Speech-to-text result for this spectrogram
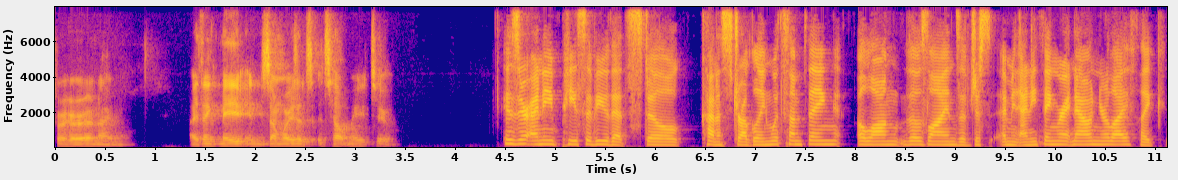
for her, and I'm, I think maybe in some ways it's, it's helped me too. Is there any piece of you that's still kind of struggling with something along those lines of just, I mean, anything right now in your life? Like,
